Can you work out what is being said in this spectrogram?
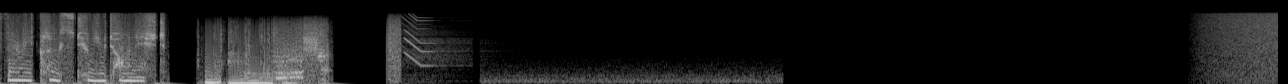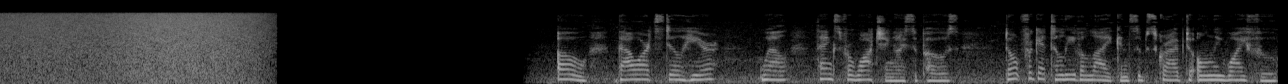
very close to you, tarnished. Oh, thou art still here? Well, thanks for watching, I suppose. Don't forget to leave a like and subscribe to Only Waifu.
